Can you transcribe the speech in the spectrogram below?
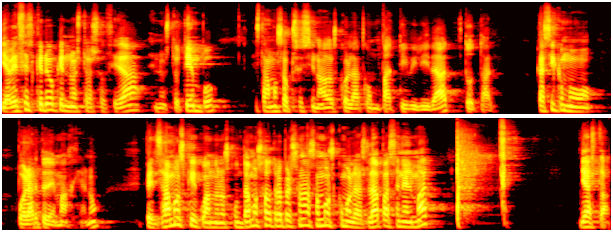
Y a veces creo que en nuestra sociedad, en nuestro tiempo, estamos obsesionados con la compatibilidad total, casi como por arte de magia, ¿no? Pensamos que cuando nos juntamos a otra persona somos como las lapas en el mar ya está.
